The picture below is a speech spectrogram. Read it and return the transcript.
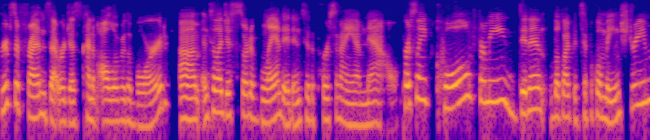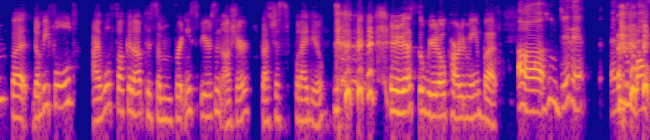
groups of friends that were just kind of all over the board um, until I just sort of landed into the person I am now. Personally, cool for me didn't look like the typical mainstream, but don't be fooled. I will fuck it up to some Britney Spears and Usher. That's just what I do. Maybe that's the weirdo part of me, but uh, who didn't and who won't?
